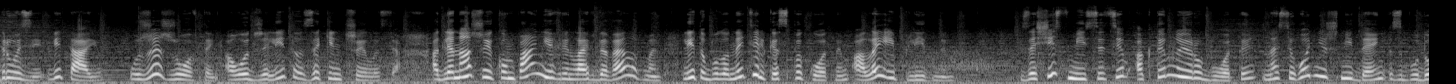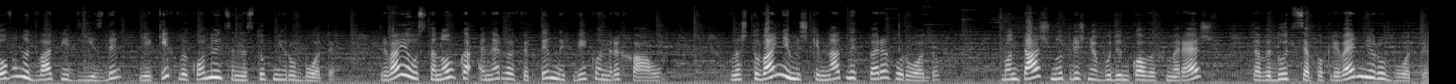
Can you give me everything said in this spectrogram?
Друзі, вітаю! Уже жовтень, а отже, літо закінчилося. А для нашої компанії Green Life Development літо було не тільки спекотним, але й плідним. За 6 місяців активної роботи на сьогоднішній день збудовано два під'їзди, в яких виконуються наступні роботи. Триває установка енергоефективних вікон Рехау, влаштування міжкімнатних перегородок, монтаж внутрішньобудинкових мереж та ведуться покрівельні роботи.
